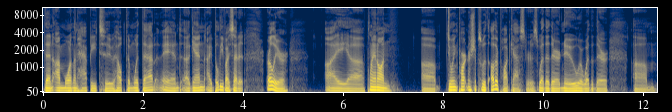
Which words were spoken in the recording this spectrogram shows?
then I'm more than happy to help them with that. And again, I believe I said it earlier. I uh, plan on uh, doing partnerships with other podcasters, whether they're new or whether they're um,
